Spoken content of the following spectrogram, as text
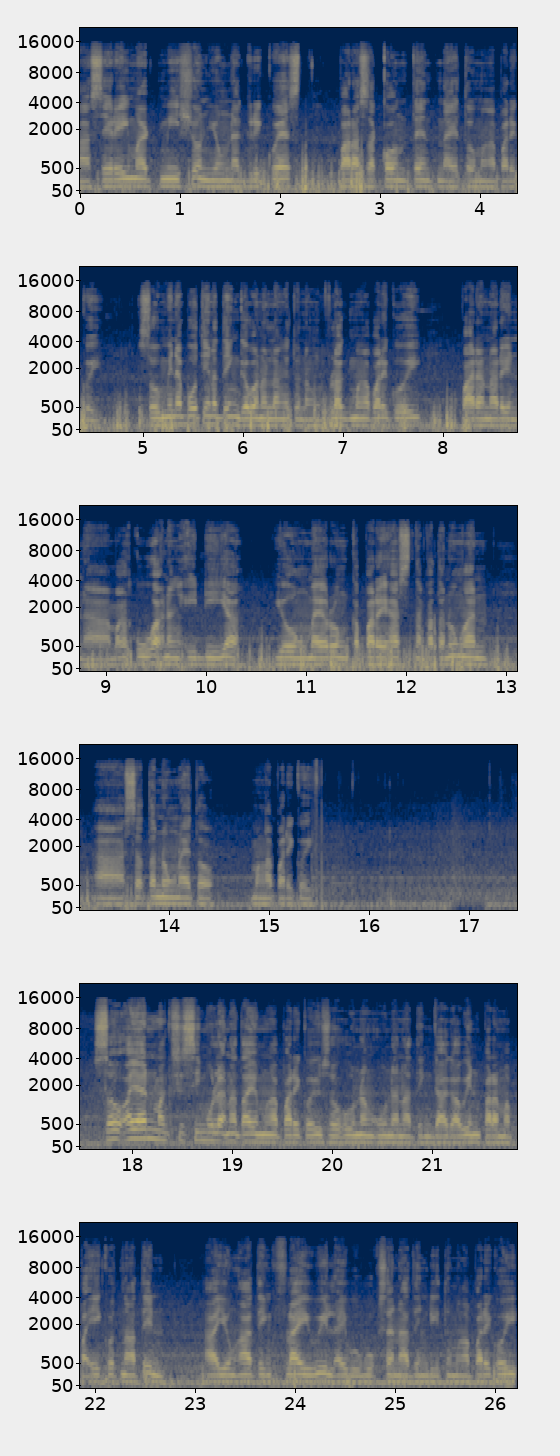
ah, si Raymart Mission yung nag-request para sa content na ito mga pare ko. So minabuti natin gawa na lang ito ng vlog mga pare ko para na rin ah, makakuha ng idea yung mayroong kaparehas na katanungan ah, sa tanong na ito mga parikoy. So ayan magsisimula na tayo mga parikoy. So unang una nating gagawin para mapaikot natin ah, yung ating flywheel ay bubuksan natin dito mga parikoy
